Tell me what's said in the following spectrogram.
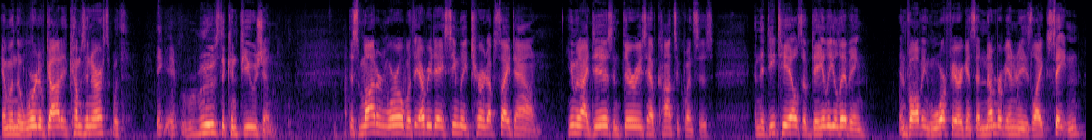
And when the Word of God comes in us, with it, it removes the confusion. This modern world with every day seemingly turned upside down. Human ideas and theories have consequences, and the details of daily living involving warfare against a number of enemies like Satan,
